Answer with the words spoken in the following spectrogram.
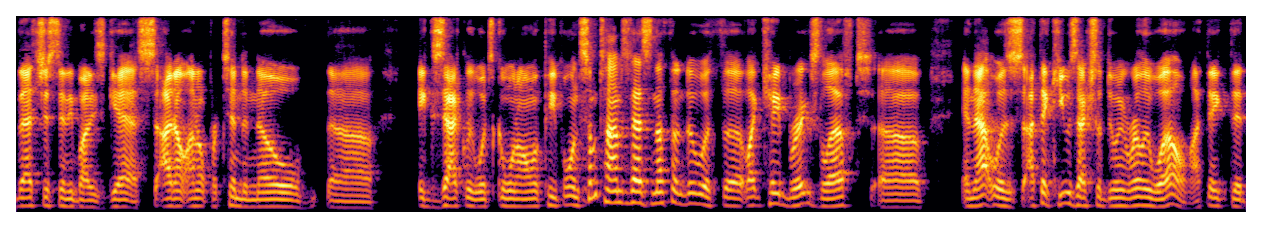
that's just anybody's guess. I don't I don't pretend to know uh, exactly what's going on with people, and sometimes it has nothing to do with uh, like Cade Briggs left. Uh, and that was I think he was actually doing really well. I think that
